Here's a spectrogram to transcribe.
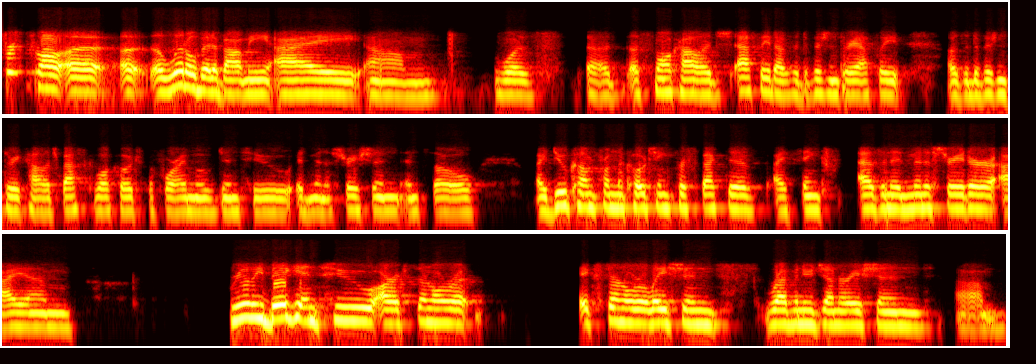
first of all, a, a, little bit about me. I um, was a, a, small college athlete. I was a Division three athlete. I was a Division three college basketball coach before I moved into administration. And so I do come from the coaching perspective. I think as an administrator, I am really big into our external re- external relations, revenue generation, um,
